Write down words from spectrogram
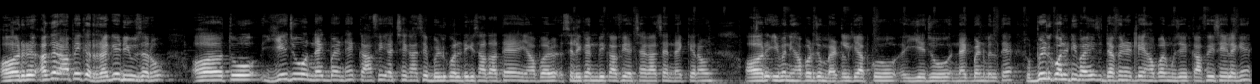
और अगर आप एक रगेड यूज़र हो तो ये जो नेक बैंड है, काफ़ी अच्छे खासे बिल्ड क्वालिटी के साथ आते हैं। यहाँ पर सिलिकन भी काफ़ी अच्छा खासा है नेक के राउंड और इवन यहाँ पर जो मेटल के आपको ये जो नेक बैंड मिलते हैं तो बिल्ड क्वालिटी वाइज डेफिनेटली यहाँ पर मुझे काफ़ी सही लगे।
